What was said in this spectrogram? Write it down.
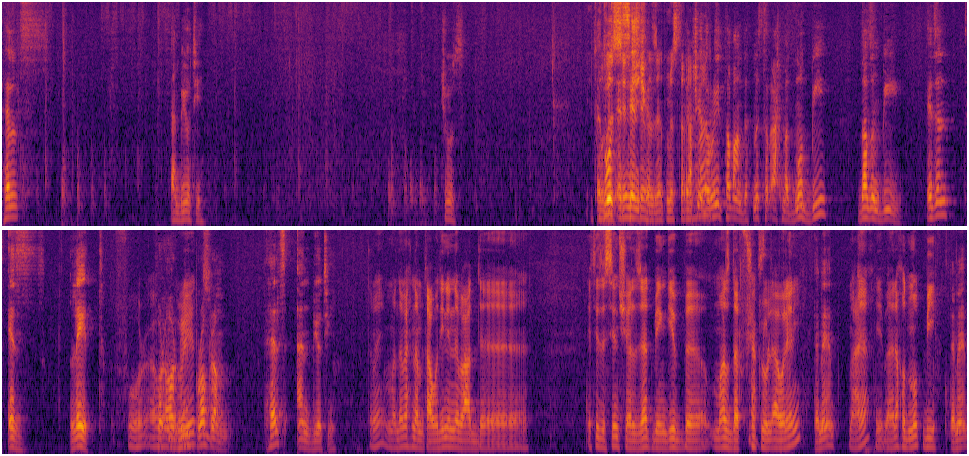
Health and beauty. Choose It was essential that Mr. Ahmed ضروري طبعا that Mr. Ahmed not be doesn't be isn't is late for our, for our great program health and beauty تمام ما دام إحنا متعودين ان بعد آه، it is essential that بنجيب آه، مصدر في شكله الاولاني تمام معايا يبقى هناخد نوت بي تمام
